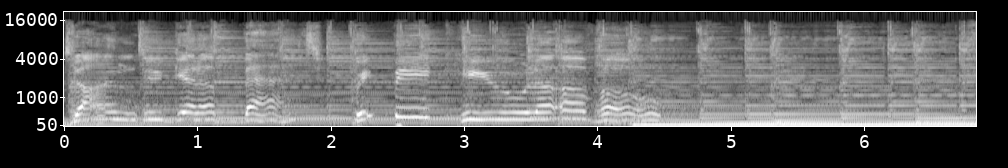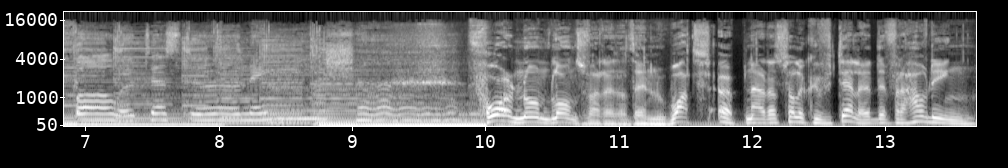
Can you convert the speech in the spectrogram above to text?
trying to get great big of hope destination. Voor non-blondes waren dat en What's Up? Nou, dat zal ik u vertellen. De verhouding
